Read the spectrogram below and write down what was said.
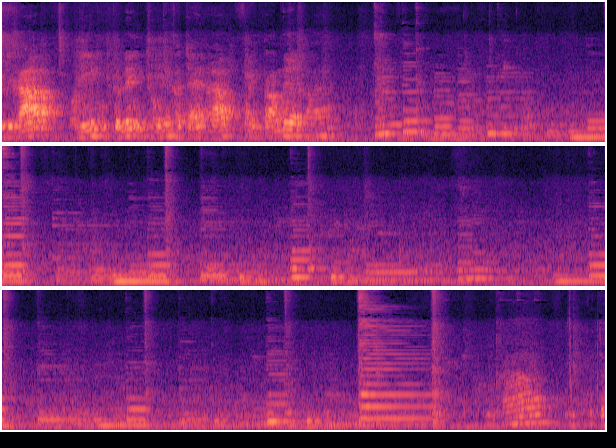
สวัสดีครับ วันนี้ผมจะเล่นอินโทรไม่ขัดใจนะครับฟังตามเลยครับครับจะ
